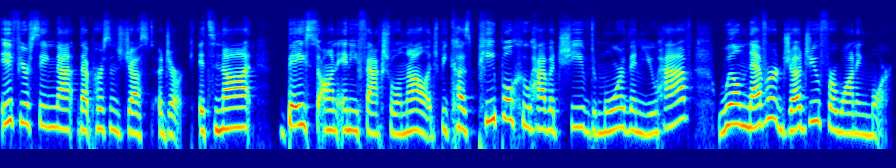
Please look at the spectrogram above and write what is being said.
if you're seeing that, that person's just a jerk. It's not based on any factual knowledge because people who have achieved more than you have will never judge you for wanting more.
